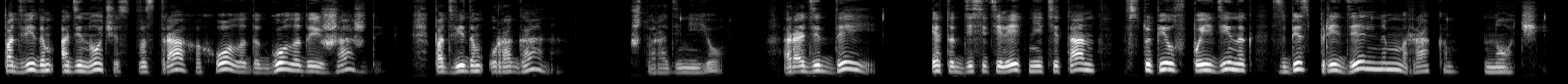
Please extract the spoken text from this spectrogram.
под видом одиночества, страха, холода, голода и жажды, под видом урагана, что ради нее, ради Деи, этот десятилетний титан вступил в поединок с беспредельным мраком ночи.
